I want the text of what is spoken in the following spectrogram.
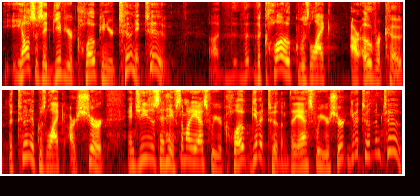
He also said, Give your cloak and your tunic too. Uh, the, the cloak was like our overcoat, the tunic was like our shirt. And Jesus said, Hey, if somebody asks for your cloak, give it to them. If they ask for your shirt, give it to them too.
